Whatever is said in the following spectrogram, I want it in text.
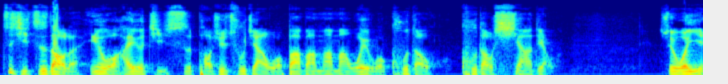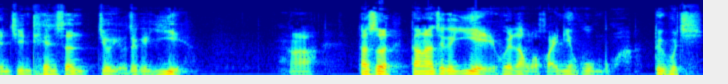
自己知道了，因为我还有几次跑去出家，我爸爸妈妈为我哭到哭到瞎掉，所以我眼睛天生就有这个业，啊！但是当然这个业也会让我怀念父母啊，对不起，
